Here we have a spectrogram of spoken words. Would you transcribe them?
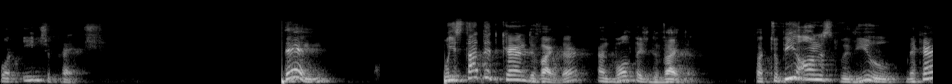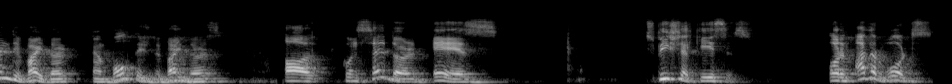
for each branch. Then we studied current divider and voltage divider. But to be honest with you, the current divider and voltage dividers are considered as special cases, or in other words,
